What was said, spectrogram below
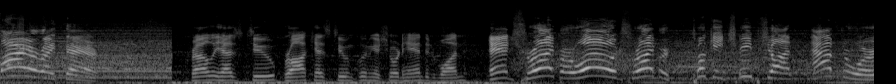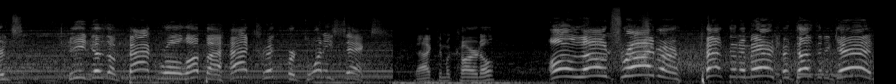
fire right there. Crowley has two. Brock has two, including a shorthanded one. And Schreiber, whoa! Schreiber took a cheap shot afterwards. He does a back roll up, a hat trick for 26. Back to McCardle. Oh, no, Schreiber! Captain America does it again!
